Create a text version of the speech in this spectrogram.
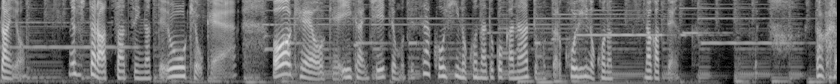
たんよ。で、そしたら熱々になって、オーケーオーケー。オーケーオーケー。いい感じって思ってさ、コーヒーの粉どこかなと思ったら、コーヒーの粉なかったん。だから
